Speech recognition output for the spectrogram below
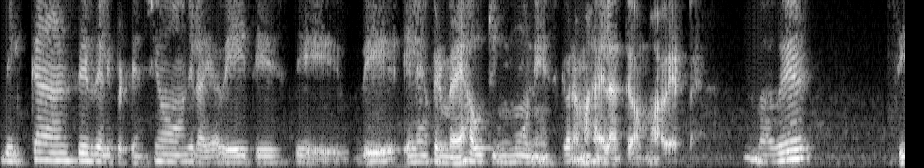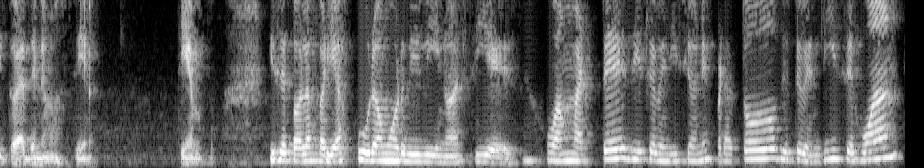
Del cáncer, de la hipertensión, de la diabetes, de, las enfermedades autoinmunes, que ahora más adelante vamos a verlas. A ver, sí, todavía tenemos tiempo. Dice Paula Farías, puro amor divino, así es. Juan Martés dice, bendiciones para todos, Dios te bendice, Juan.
